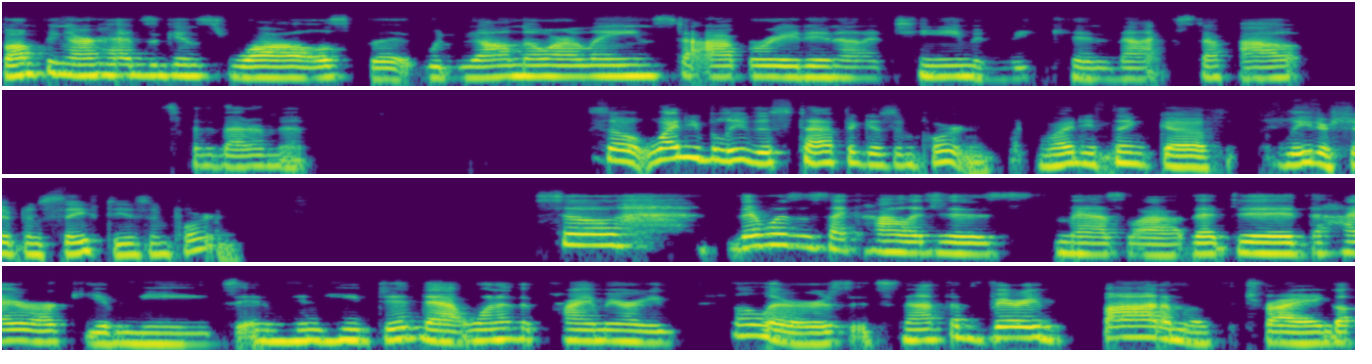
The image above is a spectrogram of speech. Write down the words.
bumping our heads against walls, but when we all know our lanes to operate in on a team and we can knock stuff out, it's for the betterment. So, why do you believe this topic is important? Why do you think uh, leadership and safety is important? So, there was a psychologist, Maslow, that did the hierarchy of needs. And when he did that, one of the primary pillars, it's not the very bottom of the triangle,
